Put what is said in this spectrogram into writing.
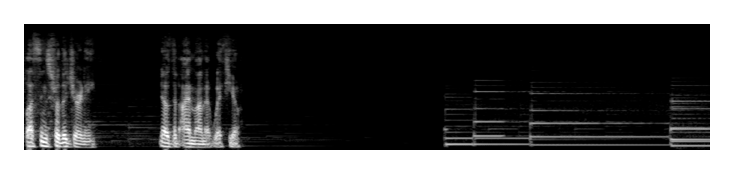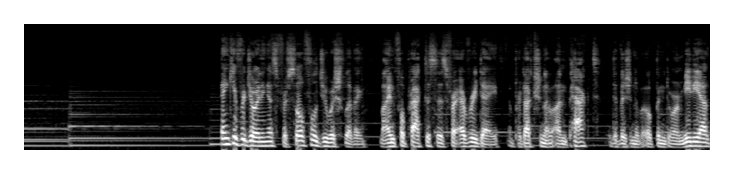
Blessings for the journey. Know that I'm on it with you. Thank you for joining us for Soulful Jewish Living, Mindful Practices for Every Day, a production of Unpacked, a division of OpenDor Media,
